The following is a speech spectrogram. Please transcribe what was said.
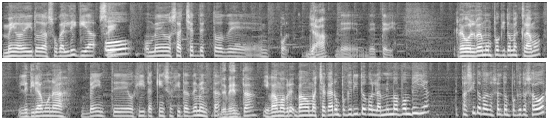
medio dedito de azúcar líquida o, un medio sachet de estos de en polvo. Ya. De, de stevia. Revolvemos un poquito, mezclamos y le tiramos unas 20 hojitas, 15 hojitas de menta. De menta. Y vamos a, vamos a machacar un poquitito con las mismas bombillas, despacito para que suelte un poquito de sabor.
